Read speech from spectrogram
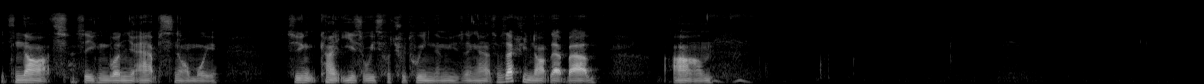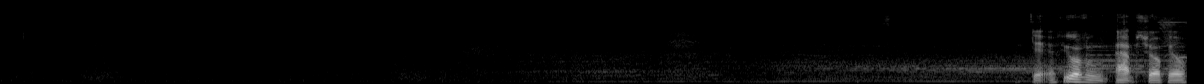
it's not, so you can run your apps normally. So you can kind of easily switch between them using that. So it's actually not that bad. Um, yeah, a few other apps show up here.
